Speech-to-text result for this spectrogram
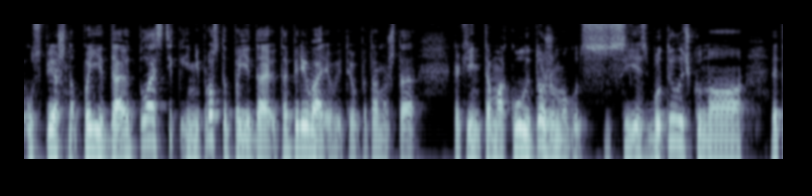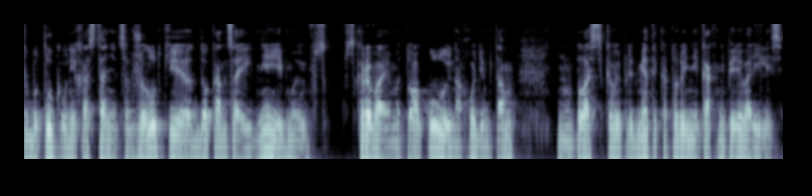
успешно поедают пластик и не просто поедают, а переваривают его, потому что какие-нибудь там акулы тоже могут съесть бутылочку, но эта бутылка у них останется в желудке до конца их дней, и мы вскрываем эту акулу и находим там пластиковые предметы, которые никак не переварились.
